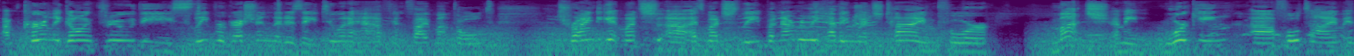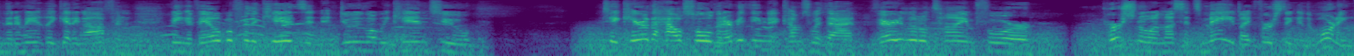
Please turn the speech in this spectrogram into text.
I'm currently going through the sleep regression that is a two and a half and five month old, trying to get much uh, as much sleep, but not really having much time for much. I mean, working uh, full time and then immediately getting off and being available for the kids and, and doing what we can to take care of the household and everything that comes with that. Very little time for personal unless it's made like first thing in the morning.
